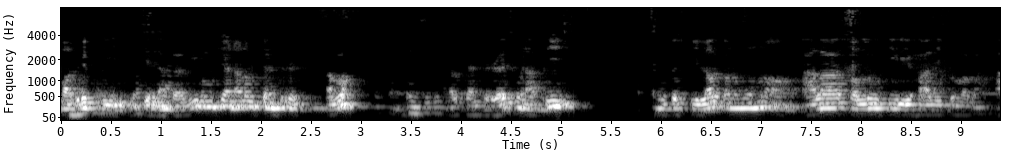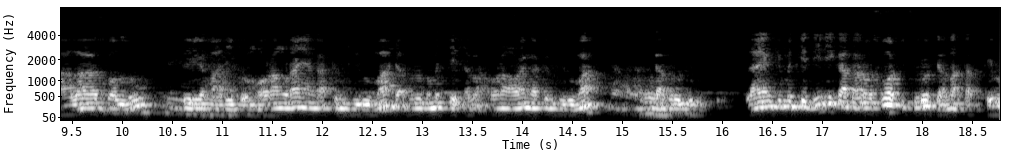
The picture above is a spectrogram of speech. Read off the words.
Maghrib di Masjid Nabawi, kemudian ada hujan deras, apa? Hujan deras, Nabi Mutus Bilal kan umumno ala solu diri halikum apa? Ala solu diri halikum orang-orang yang kadung di rumah tidak perlu ke masjid apa? Orang-orang yang kadung di rumah tidak perlu di masjid. Lah yang di masjid ini kata Rasulullah disuruh jamak takdim?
